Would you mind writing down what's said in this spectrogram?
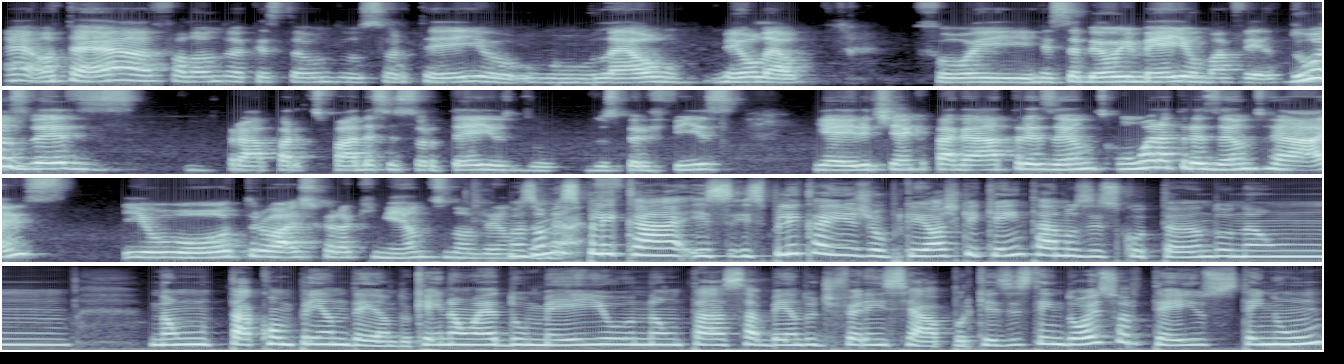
É, até falando da questão do sorteio, o Léo, meu Léo, foi recebeu o e-mail uma vez, duas vezes para participar desses sorteios do, dos perfis, e aí ele tinha que pagar 300, um era 300 reais e o outro, acho que era 590 Mas vamos reais. explicar, explica aí, Ju, porque eu acho que quem está nos escutando não não tá compreendendo. Quem não é do meio não tá sabendo diferenciar, porque existem dois sorteios, tem um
